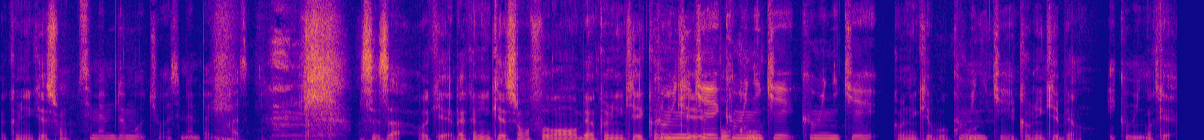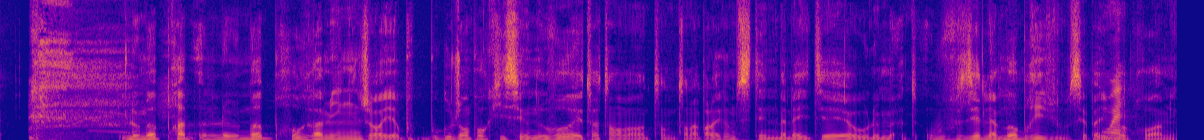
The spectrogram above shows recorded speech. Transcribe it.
La communication. C'est même deux mots, tu vois, c'est même pas une phrase. C'est ça, ok. La communication, il faut vraiment bien communiquer. Communiquer, Communiquer, beaucoup. communiquer, communiquer Communiquer beaucoup. Communiquer. Et communiquer bien. et communiquer. Ok. Le mob, le mob programming, genre il y a beaucoup de gens pour qui c'est nouveau et toi t'en, as parlé comme si c'était une banalité le, mo- vous faisiez de la mob review, c'est pas du Ouais. mob programming.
